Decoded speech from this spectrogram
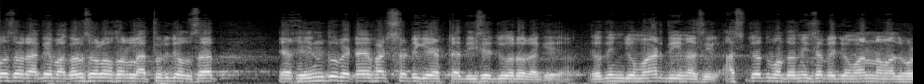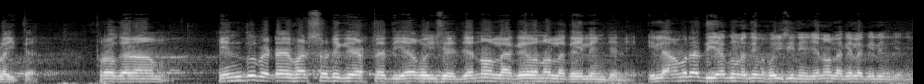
বছর আগে বাগরসড়কর লাতুর জলসাত এক হিন্দু বেটায় পাঁচশো টিকে একটা দিছে জুয়ারও রাখে যদিন জুমার দিন আছিল আশ্চর্য মতন হিসাবে জুমার নামাজ পড়াইতা। প্রোগ্রাম, হিন্দু বেটায় পাঁচশো টিকে একটা দিয়া কইছে, যেন লাগে অন লাগাইলেন জানি ইলে আমরা দিয়া কোনোদিন কইছি নি, যেন লাগে লাগাইলেন জানি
